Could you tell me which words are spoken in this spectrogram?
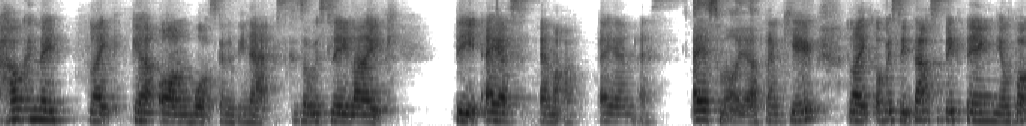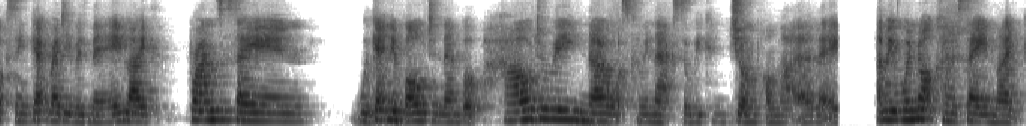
How can they like get on what's going to be next? Because obviously, like the ASMR, AMS, ASMR, yeah. thank you. Like, obviously, that's a big thing. The unboxing, get ready with me. Like, brands are saying we're getting involved in them, but how do we know what's coming next so we can jump on that early? I mean, we're not kind of saying like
